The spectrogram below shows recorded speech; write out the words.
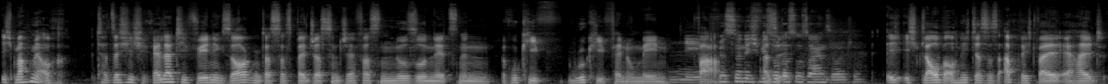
Ich mache mir auch tatsächlich relativ wenig Sorgen, dass das bei Justin Jefferson nur so jetzt ein Rookie-Phänomen Rookie nee, war. Ich wüsste nicht, wieso also, das so sein sollte. Ich, ich glaube auch nicht, dass es abbricht, weil er halt,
